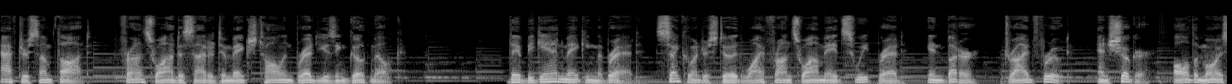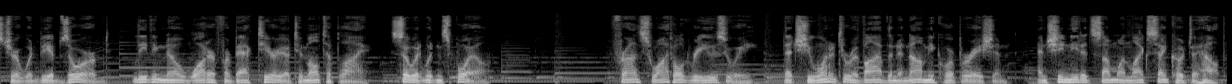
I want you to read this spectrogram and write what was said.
After some thought, Francois decided to make stollen bread using goat milk. They began making the bread. Senku understood why Francois made sweet bread, in butter, dried fruit, and sugar. All the moisture would be absorbed, leaving no water for bacteria to multiply, so it wouldn't spoil. Francois told Ryusui that she wanted to revive the Nanami Corporation, and she needed someone like Senku to help.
